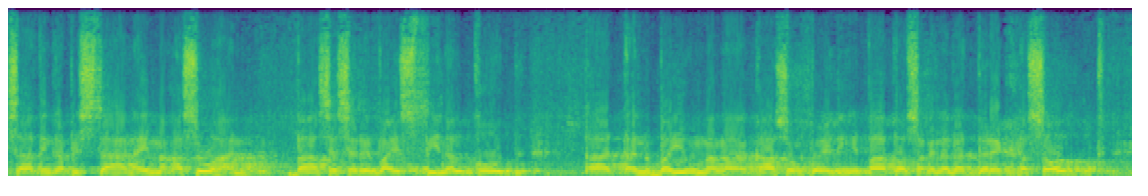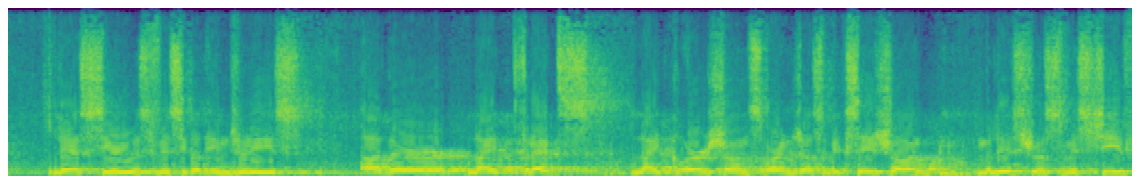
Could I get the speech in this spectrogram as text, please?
sa ating kapistahan ay makasuhan base sa revised penal code. At ano ba yung mga kasong pwedeng ipato sa kanila? Direct assault, less serious physical injuries, other light threats, light coercions or unjust vexation, malicious mischief,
